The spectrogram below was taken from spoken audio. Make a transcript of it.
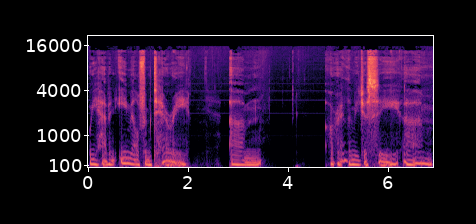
We have an email from Terry. Um, all right, let me just see. Um,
